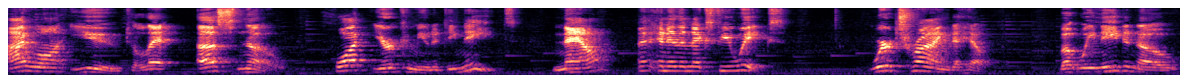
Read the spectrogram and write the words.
I want you to let us know what your community needs now and in the next few weeks. We're trying to help, but we need to know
